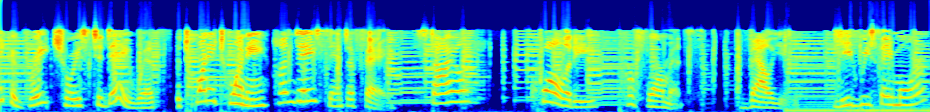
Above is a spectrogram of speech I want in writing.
Make a great choice today with the 2020 Hyundai Santa Fe. Style, quality, performance, value. Need we say more?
